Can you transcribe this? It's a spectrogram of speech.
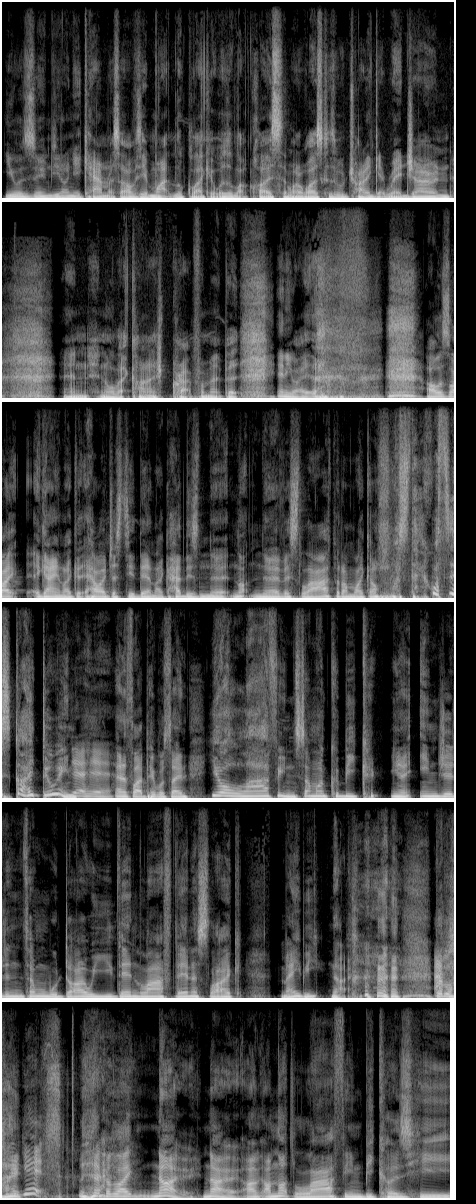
You were zoomed in on your camera, so obviously it might look like it was a lot closer than what it was because we are trying to get rego and and and all that kind of crap from it. But anyway, I was like again, like how I just did then. Like I had this ner- not nervous laugh, but I'm like, oh, what's that? What's this guy doing? Yeah, yeah. And it's like people saying you're laughing. Someone could be you know injured and someone will die. Will you then laugh? Then it's like maybe. No, but Actually, like yes. but like, no, no, I'm, I'm not laughing because he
